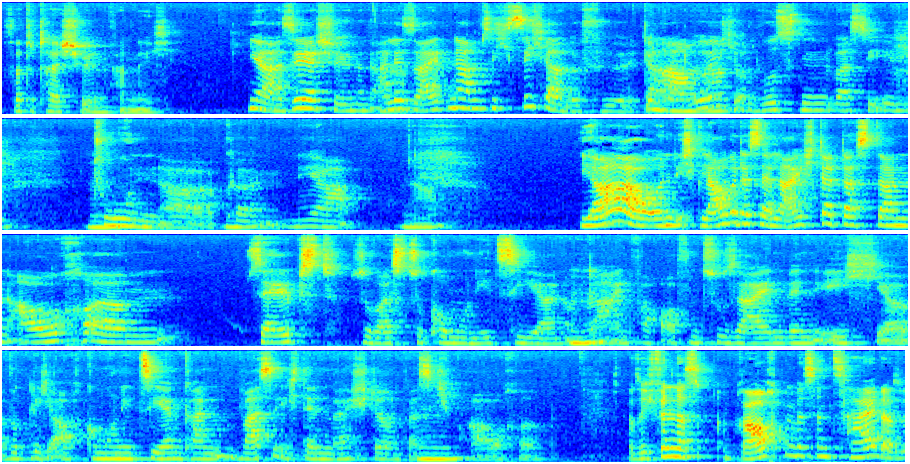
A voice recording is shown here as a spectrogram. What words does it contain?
Das war total schön, fand ich. Ja, sehr schön. Und alle Seiten haben sich sicher gefühlt genau, dadurch ja. und wussten, was sie eben hm. tun äh, können. Hm. Ja. ja. Ja, und ich glaube, das erleichtert das dann auch ähm, selbst sowas zu kommunizieren und mhm. da einfach offen zu sein, wenn ich äh, wirklich auch kommunizieren kann, was ich denn möchte und was mhm. ich brauche. Also ich finde, das braucht ein bisschen Zeit. Also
